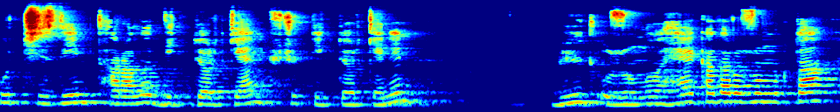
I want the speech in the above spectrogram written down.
bu çizdiğim taralı dikdörtgen, küçük dikdörtgenin büyük uzunluğu h kadar uzunlukta,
